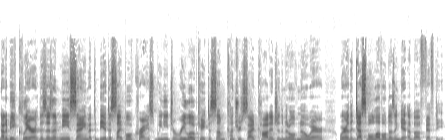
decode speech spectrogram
Now, to be clear, this isn't me saying that to be a disciple of Christ, we need to relocate to some countryside cottage in the middle of nowhere where the decibel level doesn't get above 50.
